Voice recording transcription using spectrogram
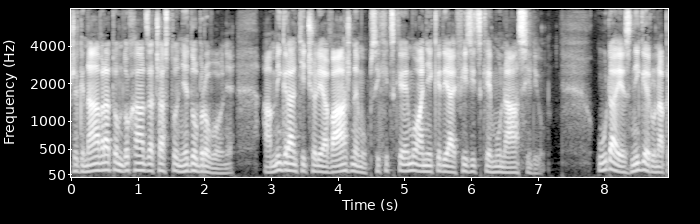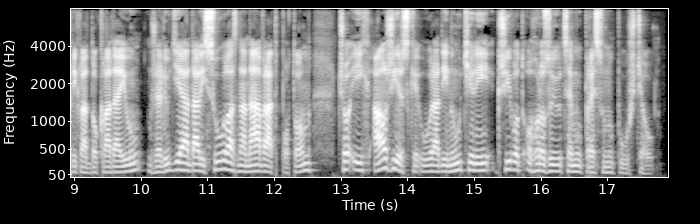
že k návratom dochádza často nedobrovoľne a migranti čelia vážnemu psychickému a niekedy aj fyzickému násiliu. Údaje z Nigeru napríklad dokladajú, že ľudia dali súhlas na návrat potom, čo ich alžírske úrady nútili k život ohrozujúcemu presunu púšťou.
